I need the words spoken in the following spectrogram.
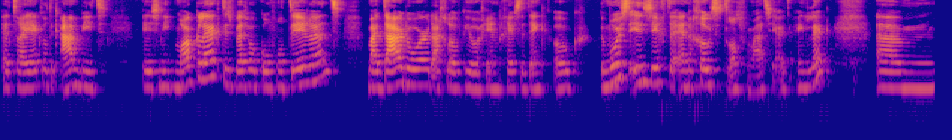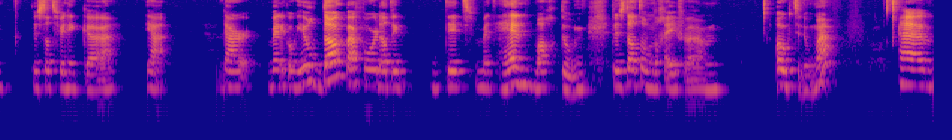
het traject wat ik aanbied is niet makkelijk. Het is best wel confronterend. Maar daardoor, daar geloof ik heel erg in, geeft het denk ik ook de mooiste inzichten en de grootste transformatie uiteindelijk. Um, dus dat vind ik, uh, ja, daar ben ik ook heel dankbaar voor dat ik dit met hen mag doen. Dus dat om nog even um, ook te noemen. Um,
